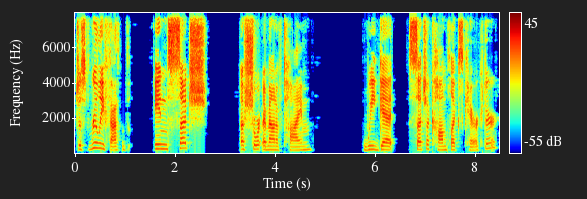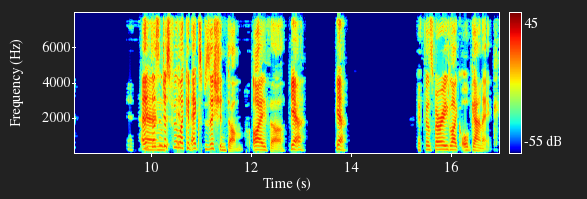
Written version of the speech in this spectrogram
just really fast. In such a short amount of time we get such a complex character. And, and it doesn't just feel it, like an exposition dump either. Yeah. Yeah. It feels very like organic.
